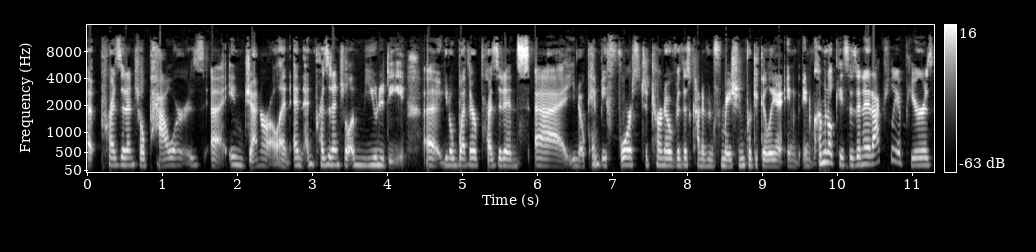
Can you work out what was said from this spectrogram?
uh, presidential powers uh, in general and, and and presidential immunity. Uh, you know, whether presidents uh, you know can be forced to turn over this kind of information, particularly in, in criminal cases, and it actually appears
